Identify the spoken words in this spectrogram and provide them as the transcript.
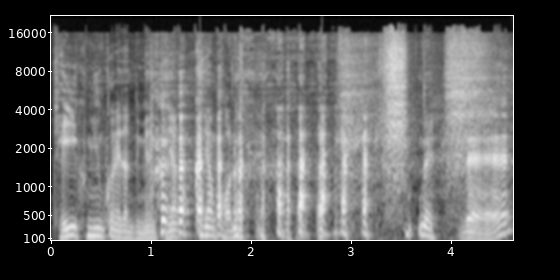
제2금융권에다 넣으면 그냥 그냥 버는. 네. 네.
